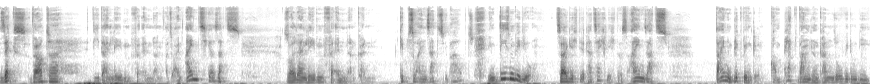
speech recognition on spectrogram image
Sechs Wörter, die dein Leben verändern. Also ein einziger Satz soll dein Leben verändern können. Gibt es so einen Satz überhaupt? In diesem Video zeige ich dir tatsächlich, dass ein Satz deinen Blickwinkel komplett wandeln kann, so wie du die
